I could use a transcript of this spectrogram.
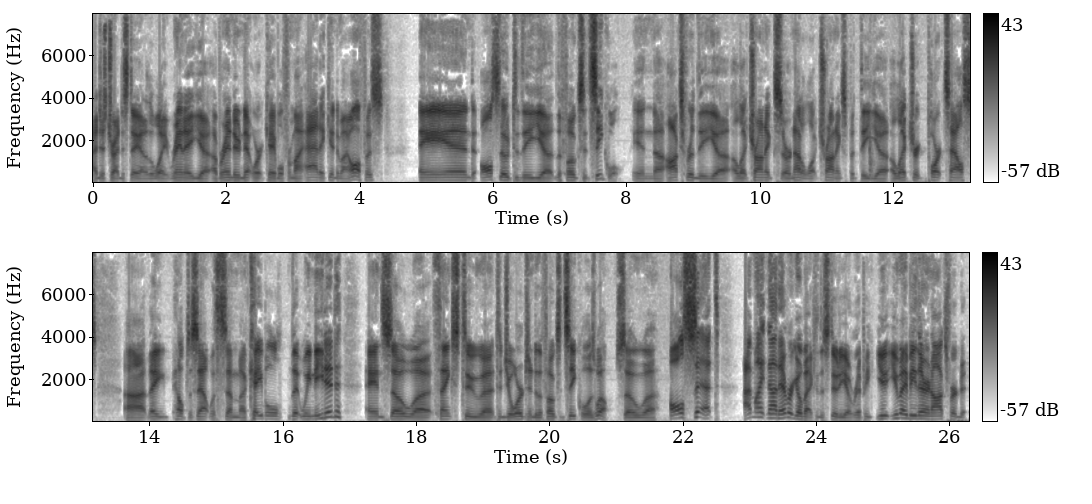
I just tried to stay out of the way. Ran a, uh, a brand new network cable from my attic into my office and also to the uh, the folks at Sequel in uh, Oxford, the uh, electronics or not electronics, but the uh, electric parts house. They helped us out with some cable that we needed, and so thanks to to George and to the folks at Sequel as well. So all set. I might not ever go back to the studio, Rippee. You you may be there in Oxford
